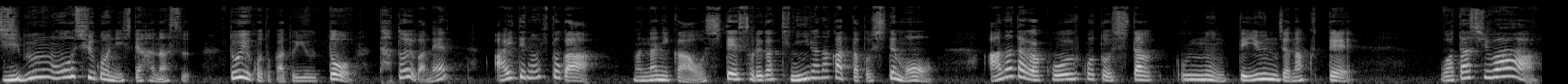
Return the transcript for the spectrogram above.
自分を主語にして話す。どういうことかというと、例えばね、相手の人がま何かをしてそれが気に入らなかったとしても、あなたがこういうことをしたうんぬんって言うんじゃなくて、私は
